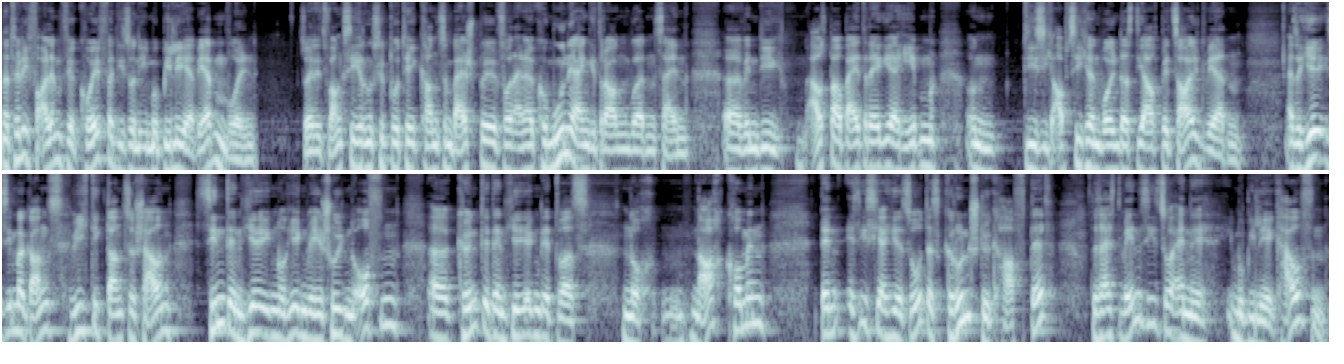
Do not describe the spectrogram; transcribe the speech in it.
natürlich vor allem für Käufer, die so eine Immobilie erwerben wollen. So eine Zwangssicherungshypothek kann zum Beispiel von einer Kommune eingetragen worden sein, äh, wenn die Ausbaubeiträge erheben und die sich absichern wollen, dass die auch bezahlt werden. Also hier ist immer ganz wichtig dann zu schauen, sind denn hier noch irgendwelche Schulden offen? Äh, könnte denn hier irgendetwas noch nachkommen? Denn es ist ja hier so, das Grundstück haftet. Das heißt, wenn Sie so eine Immobilie kaufen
